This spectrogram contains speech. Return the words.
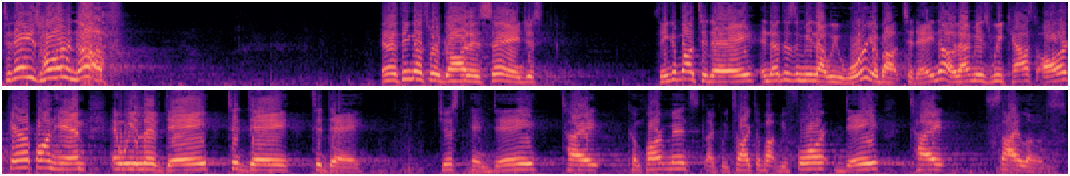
Today's hard enough. And I think that's what God is saying. Just think about today, and that doesn't mean that we worry about today. No, that means we cast all our care upon Him and we live day to day to day. Just in day tight compartments, like we talked about before, day tight silos.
